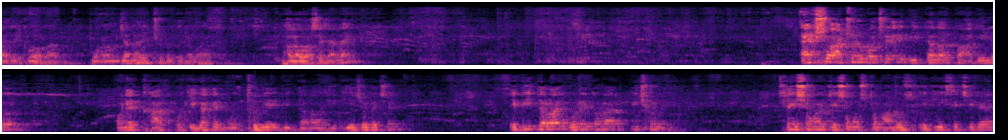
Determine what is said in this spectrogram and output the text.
তাদেরকেও আবার প্রণাম জানাই, ছোটদের আবার ভালোবাসা জানাই। একশো আঠেরো বছরে বিদ্যালয় পা দিল। অনেক ঘাত প্রতিঘাতের মধ্য দিয়ে বিদ্যালয় এগিয়ে চলেছে। এই বিদ্যালয় গড়ে তোলার পিছনে সেই সময় যে সমস্ত মানুষ এগিয়ে এসেছিলেন,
